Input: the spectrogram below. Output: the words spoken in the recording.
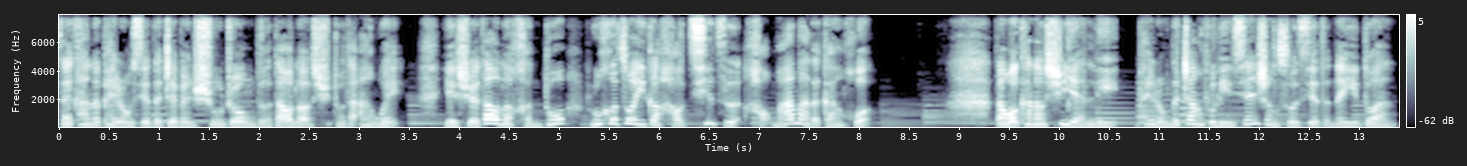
在看了佩蓉写的这本书中，得到了许多的安慰，也学到了很多如何做一个好妻子、好妈妈的干货。当我看到序言里佩蓉的丈夫林先生所写的那一段，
